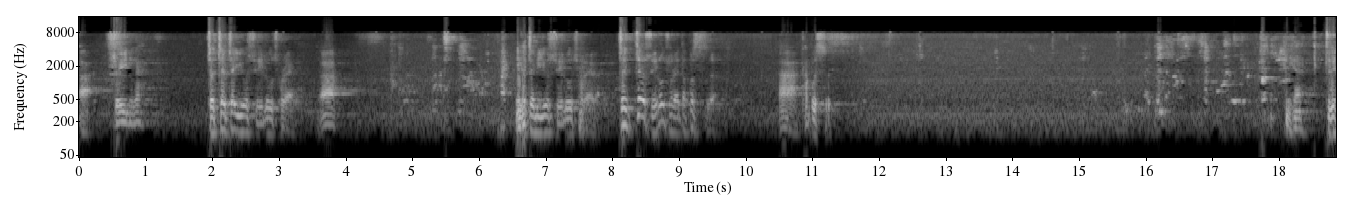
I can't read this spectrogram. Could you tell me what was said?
啊，所以你看，这这这有水漏出来了啊，你看这里有水漏出来了，这这水漏出来它不死，啊，它不死，你看这个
